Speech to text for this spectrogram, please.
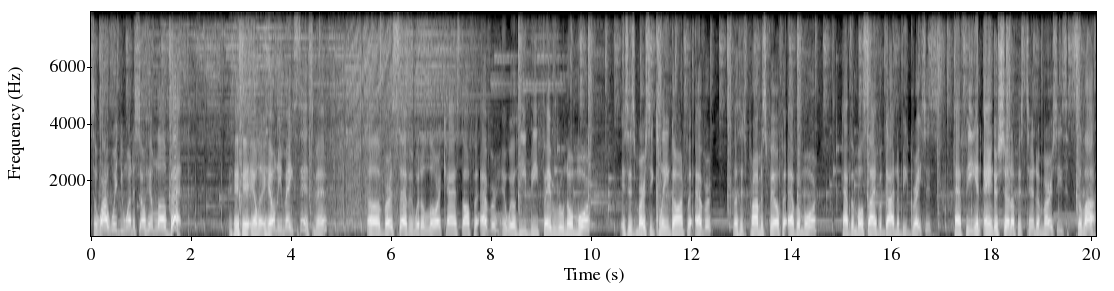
So why wouldn't you want to show him love back? it, only, it only makes sense, man. Uh, verse 7 Will the Lord cast off forever, and will he be favorable no more? Is his mercy clean gone forever? Does his promise fail forevermore? Have the Most High forgotten to be gracious? Have he in anger shut up his tender mercies? Salah.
